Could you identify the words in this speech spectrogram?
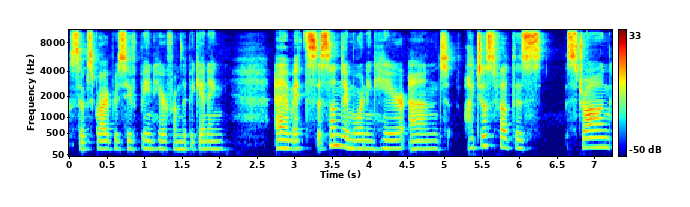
subscribers who've been here from the beginning. Um, it's a Sunday morning here, and I just felt this strong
